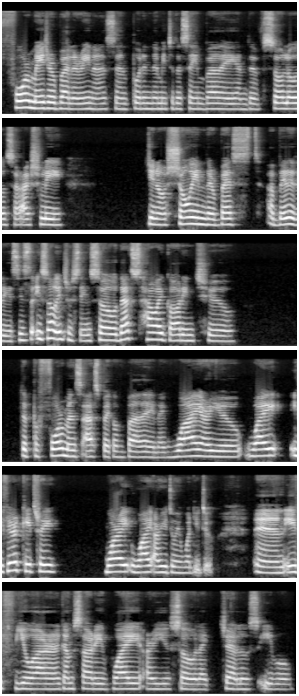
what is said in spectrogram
four major ballerinas and putting them into the same ballet, and the solos are actually, you know, showing their best abilities. It's, it's so interesting. So that's how I got into the performance aspect of ballet. Like, why are you, why, if you're a Kitri why why are you doing what you do? And if you are Gamzatti why are you so like jealous evil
